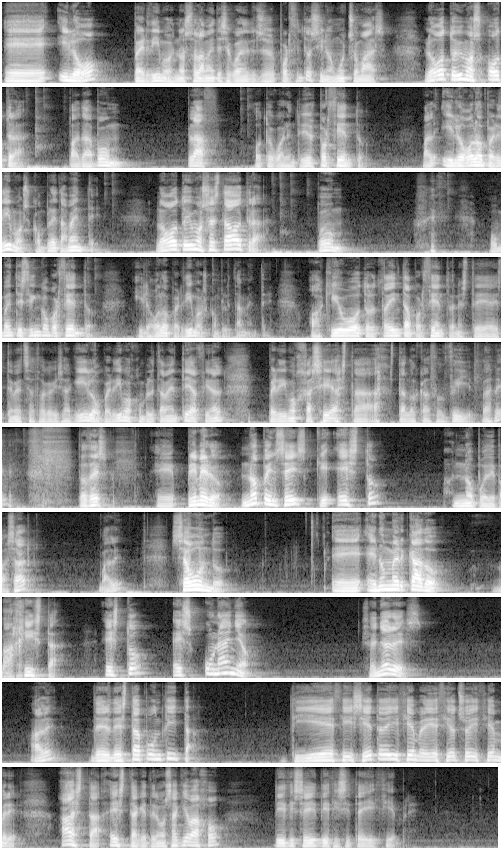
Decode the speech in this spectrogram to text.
Eh, y luego perdimos no solamente ese 48%, sino mucho más. Luego tuvimos otra, patapum, plaf, otro 42%, ¿vale? Y luego lo perdimos completamente. Luego tuvimos esta otra, ¡Pum! un 25%. Y luego lo perdimos completamente. Aquí hubo otro 30% en este, este mechazo que veis aquí, lo perdimos completamente y al final perdimos casi hasta, hasta los calzoncillos, ¿vale? Entonces, eh, primero, no penséis que esto no puede pasar, ¿vale? Segundo, eh, en un mercado bajista, esto es un año. Señores, ¿vale? Desde esta puntita 17 de diciembre, 18 de diciembre, hasta esta que tenemos aquí abajo, 16, 17 de diciembre.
